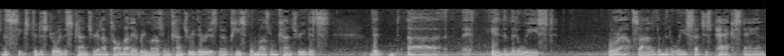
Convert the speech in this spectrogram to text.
that seeks to destroy this country, and I'm talking about every Muslim country, there is no peaceful Muslim country that's that uh, in the Middle East or outside of the Middle East, such as Pakistan.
